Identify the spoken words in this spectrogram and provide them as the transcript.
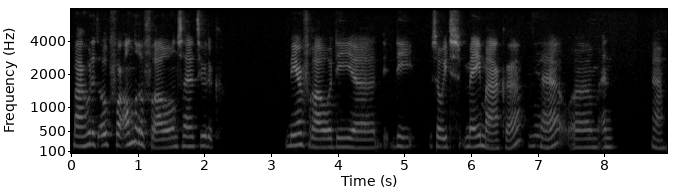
Maar hoe dit ook voor andere vrouwen, want er zijn natuurlijk meer vrouwen die, eh, die, die zoiets meemaken. Ja. Hè? Ehm, en ja,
